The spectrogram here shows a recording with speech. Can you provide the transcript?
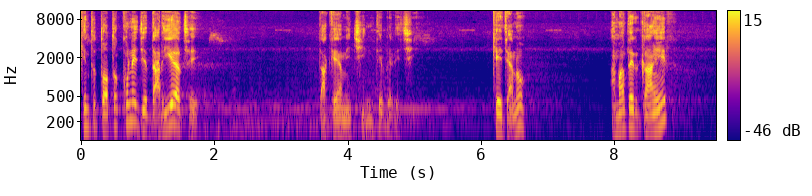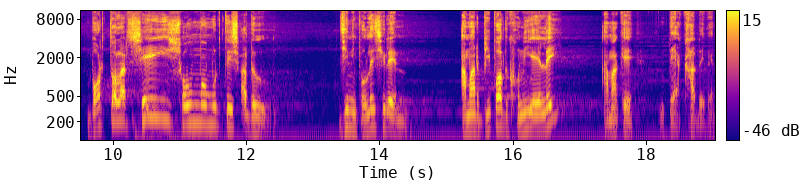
কিন্তু ততক্ষণে যে দাঁড়িয়ে আছে, তাকে আমি চিনতে পেরেছি। কে জানো? আমাদের গাঁয়ের বটতলার সেই সৌম্যমূর্তি সাধু, যিনি বলেছিলেন, আমার বিপদ ঘনিয়ে এলেই আমাকে দেখা দেবেন।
